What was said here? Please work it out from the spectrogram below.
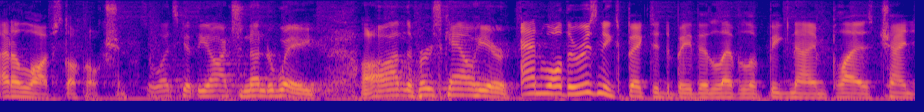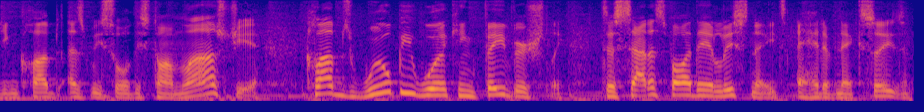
at a livestock auction. So let's get the auction underway. On the first cow here. And while there isn't expected to be the level of big name players changing clubs as we saw this time last year, clubs will be working feverishly to satisfy their list needs ahead of next season.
